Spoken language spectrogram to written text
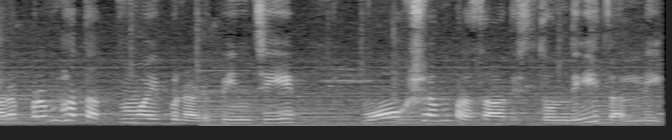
పరబ్రహ్మతత్వం వైపు నడిపించి మోక్షం ప్రసాదిస్తుంది తల్లి.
